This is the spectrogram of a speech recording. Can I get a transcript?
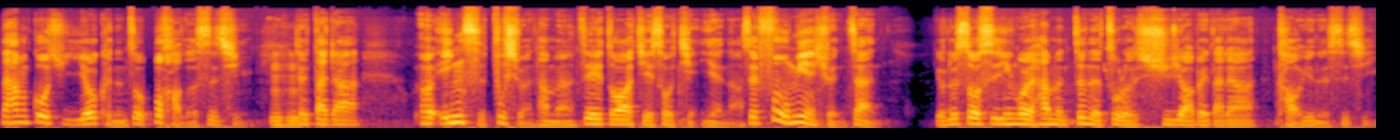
那他们过去也有可能做不好的事情，所以大家会因此不喜欢他们。这些都要接受检验啊。所以负面选战有的时候是因为他们真的做了需要被大家讨厌的事情。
